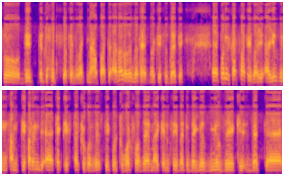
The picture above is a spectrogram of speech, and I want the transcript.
So that's what's happening right now. But another thing that I've noticed is that uh, political parties are, are using some different uh, tactics to convince people to vote for them. I can see that they use music that uh,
